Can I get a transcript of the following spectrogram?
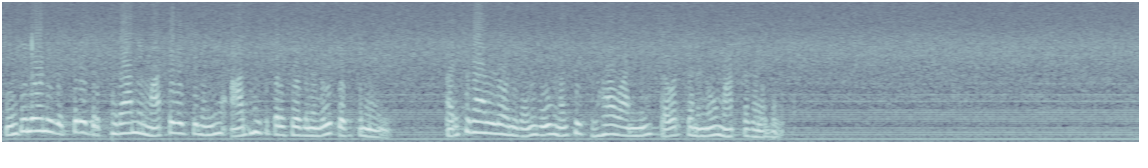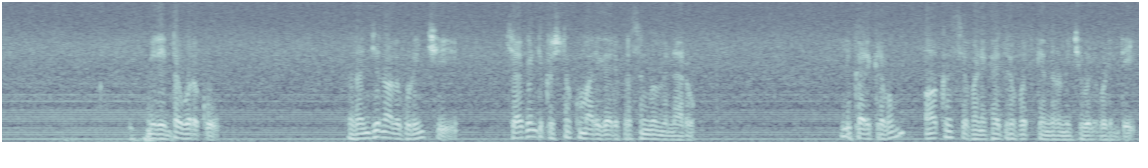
ఇంటిలోని వ్యక్తుల దృక్పథాన్ని మార్చవచ్చునని ఆధునిక పరిశోధనలు చెబుతున్నాయి. పరిసరాలలోని రంగు మనిషి స్వభావాన్ని ప్రవర్తనను మార్చగలదు. మీరు ఇంతవరకు రంజనాల గురించి చాగంటి కృష్ణకుమారి గారి ప్రసంగం విన్నారు. ఈ కార్యక్రమం ఆకాశవాణి హైదరాబాద్ కేంద్రం నుంచి వెలువడింది.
